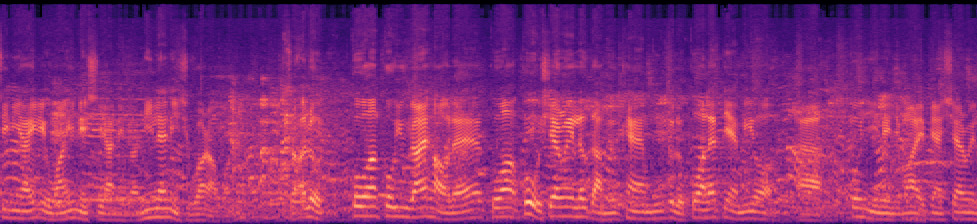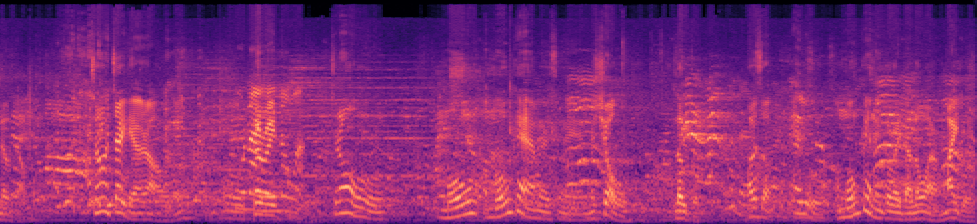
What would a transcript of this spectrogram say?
senior ကြီးတွေဝိုင်းကြီးနေရှိရနေပြီးနီးလန်းနေယူရတာပေါ့နော်ဆိုတော့အဲ့လိုကိုကကိုယူတိုင်းဟာလည်းကိုကကိုကို sharing လုပ်တာမျိုးခံမှုဆိုလို့ကိုကလည်းပြန်ပြီးတော့အာကိုညီလေးညီမတွေပြန် sharing လုပ်တာပေါ့ကျွန်တော်ကြိုက်တယ်အဲ့ဒါကိုလေကိုနိုင်လေးတော့ကကျွန်တော်ဟိုမုံအမုန်းခံရမယ်ဆိုရင်မလျှော့ဘူးလုပ်တယ်ဟုတ်ဆိုအဲ့လိုအမုန်းခံတဲ့ character လောက်ရမိုက်တယ်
